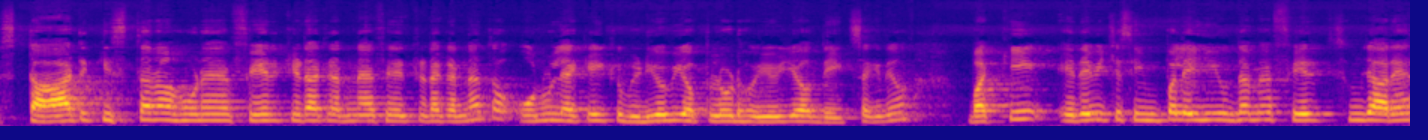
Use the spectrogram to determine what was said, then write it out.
ਸਟਾਰਟ ਕਿਸ ਤਰ੍ਹਾਂ ਹੋਣਾ ਹੈ, ਫਿਰ ਕਿਹੜਾ ਕਰਨਾ ਹੈ, ਫਿਰ ਕਿਹੜਾ ਕਰਨਾ ਤਾਂ ਉਹਨੂੰ ਲੈ ਕੇ ਇੱਕ ਵੀਡੀਓ ਵੀ ਅਪਲੋਡ ਹੋਈ ਹੋਈ ਹੈ, ਉਹ ਦੇਖ ਸਕਦੇ ਹੋ। ਬਾਕੀ ਇਹਦੇ ਵਿੱਚ ਸਿੰਪਲ ਇਹੀ ਹੁੰਦਾ, ਮੈਂ ਫਿਰ ਸਮਝਾ ਰਿਹਾ,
